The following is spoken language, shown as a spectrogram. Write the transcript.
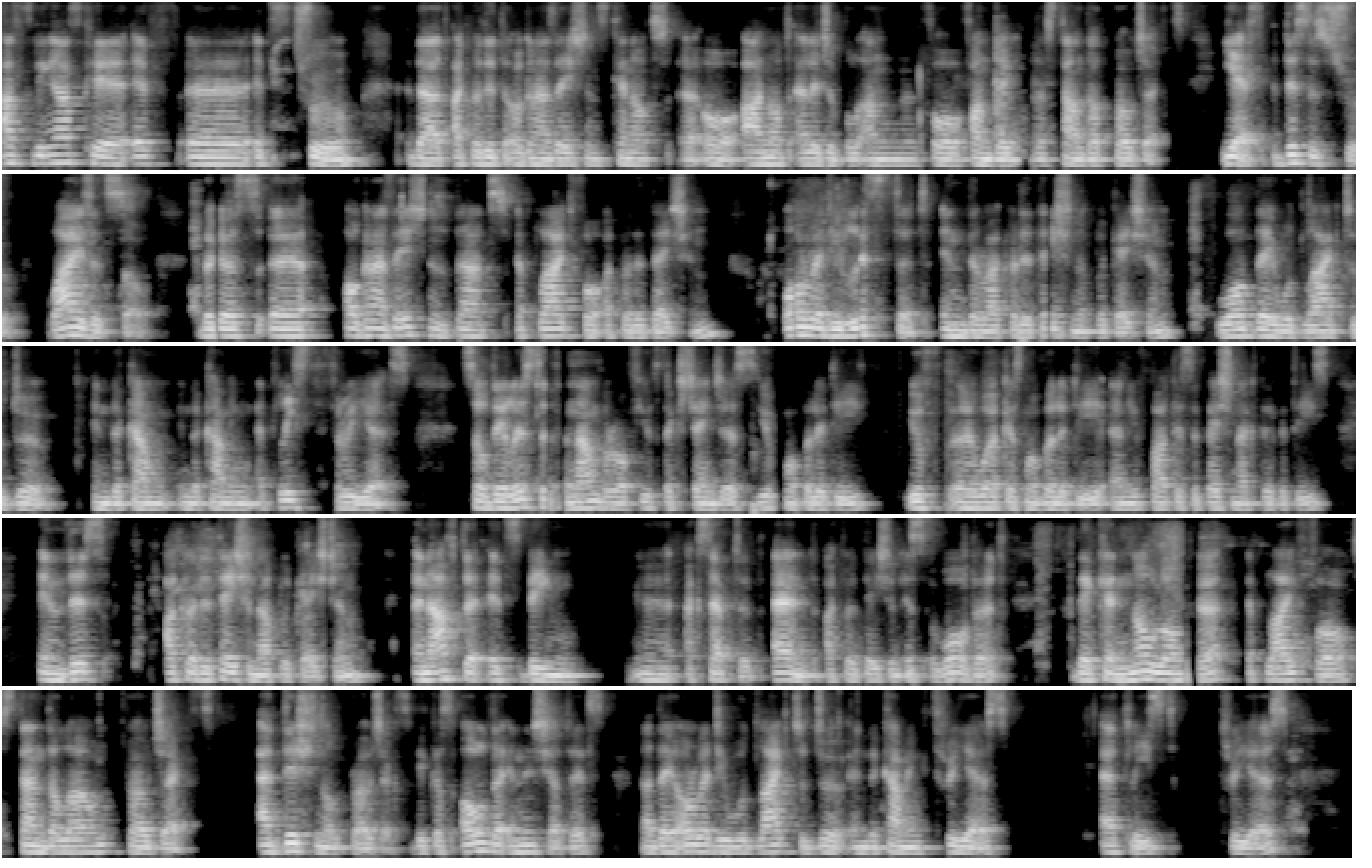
it's being asked here if uh, it's true that accredited organizations cannot uh, or are not eligible on, for funding the standard projects. Yes, this is true. Why is it so? Because uh, organizations that applied for accreditation already listed in their accreditation application what they would like to do in the com in the coming at least three years. So they listed a number of youth exchanges, youth mobility, youth uh, workers mobility and youth participation activities in this accreditation application. And after it's being uh, accepted and accreditation is awarded, they can no longer apply for standalone projects, additional projects, because all the initiatives that they already would like to do in the coming three years, at least three years,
